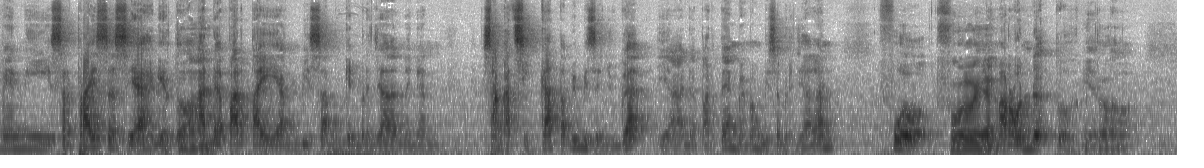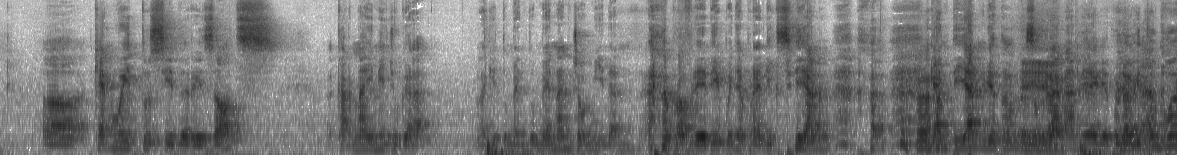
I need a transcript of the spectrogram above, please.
many surprises ya gitu. Betul. Ada partai yang bisa mungkin berjalan dengan sangat singkat tapi bisa juga ya ada partai yang memang bisa berjalan full Full ya. lima ronde tuh Betul. gitu. Uh, can't wait to see the results karena ini juga lagi tumben-tumbenan Comi dan Prof Dedi punya prediksi yang gantian gitu berseberangannya gitu. Udah ya gitu kan? gue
